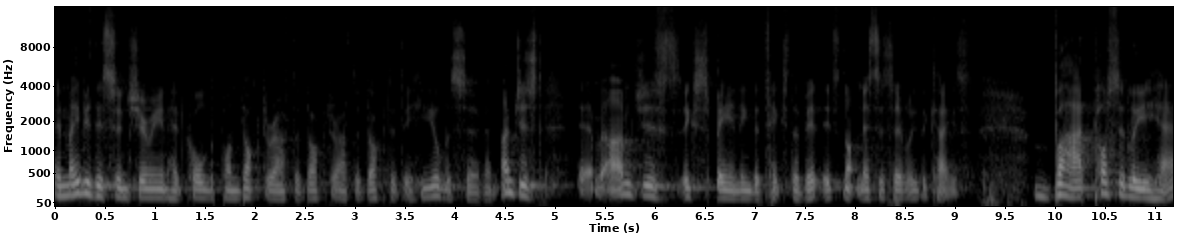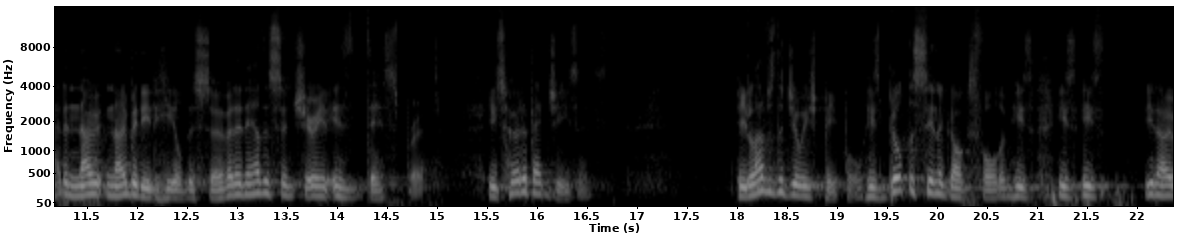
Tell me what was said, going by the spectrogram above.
And maybe this centurion had called upon doctor after doctor after doctor to heal the servant. I'm just, I'm just expanding the text a bit. It's not necessarily the case. But possibly he had, and no, nobody had healed this servant. And now the centurion is desperate. He's heard about Jesus. He loves the Jewish people. He's built the synagogues for them. He's, he's, he's you know,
